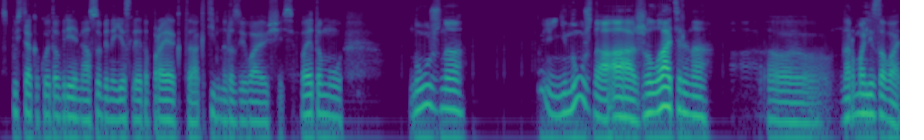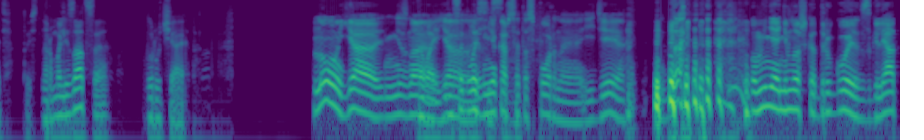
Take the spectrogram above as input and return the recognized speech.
спустя какое-то время, особенно если это проект активно развивающийся. Поэтому нужно, ну, не нужно, а желательно э, нормализовать. То есть нормализация выручает. Ну, я не знаю, Давай, я, не мне кажется, это спорная идея. Да, у меня немножко другой взгляд.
